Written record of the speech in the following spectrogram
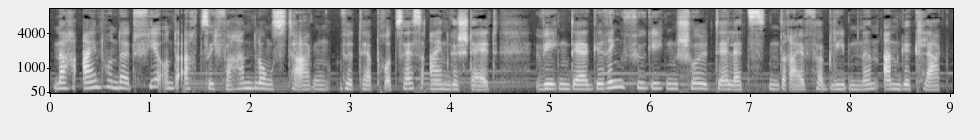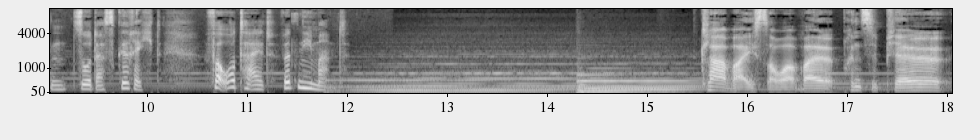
Nach 184 Verhandlungstagen wird der Prozess eingestellt, wegen der geringfügigen Schuld der letzten drei verbliebenen Angeklagten, so das Gericht. Verurteilt wird niemand. Klar war ich sauer, weil prinzipiell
